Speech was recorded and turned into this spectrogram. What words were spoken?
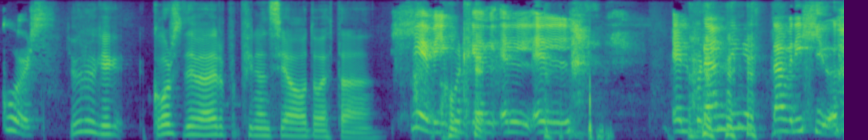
Course. Yo creo que Kors debe haber financiado toda esta... Heavy, porque el, el, el, el branding está brígido.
